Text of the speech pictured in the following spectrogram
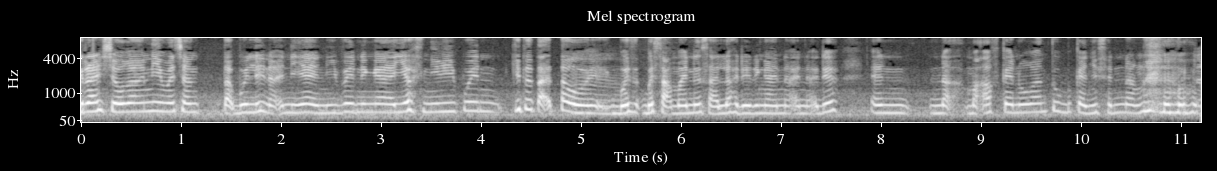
grunge orang ni macam tak boleh nak ni kan. Even dengan ayah sendiri pun kita tak tahu hmm. besar mana salah dia dengan anak-anak dia. And nak maafkan orang tu bukannya senang. Betul.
